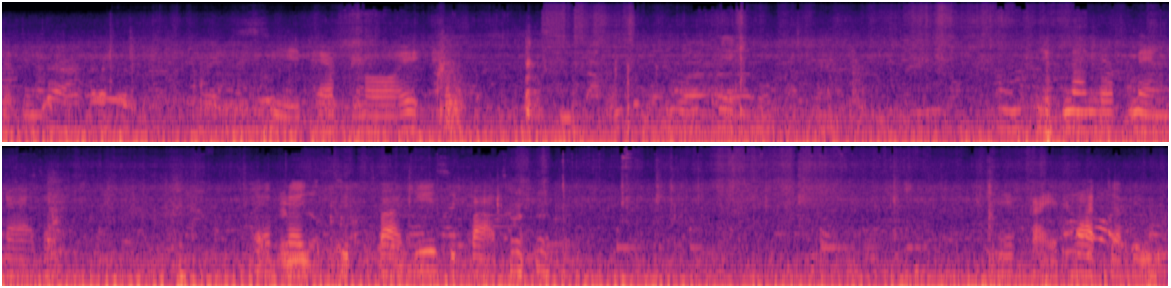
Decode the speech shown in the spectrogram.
จะเป็นเนาะสี่แพ็คร้อยน้ำพริกน้ำพริกนรกแมงดาจ้ะแพ็คละสิบบาทยี่สิบบาท นี่ ไก่ทอดจะเป็นเนาะ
